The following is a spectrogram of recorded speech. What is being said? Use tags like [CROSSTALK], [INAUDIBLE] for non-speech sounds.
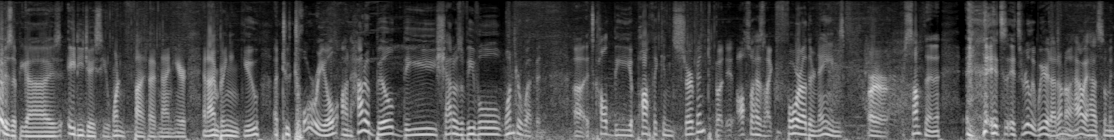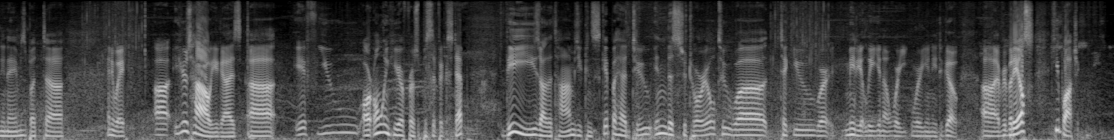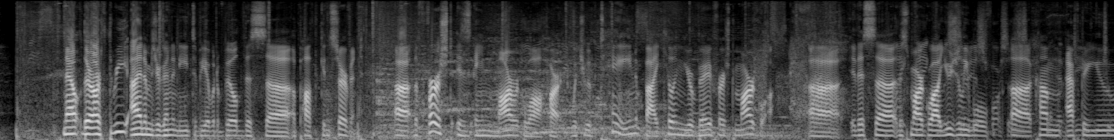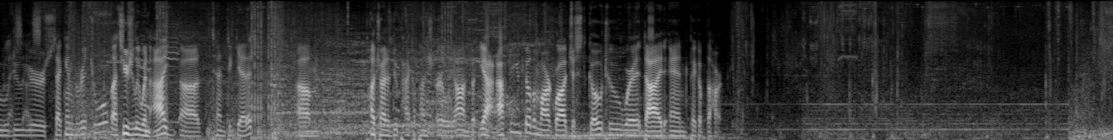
What is up you guys, ADJC1559 here, and I'm bringing you a tutorial on how to build the Shadows of Evil Wonder Weapon. Uh, it's called the Apothicon Servant, but it also has like four other names, or something. [LAUGHS] it's it's really weird, I don't know how it has so many names, but uh, anyway, uh, here's how you guys. Uh, if you are only here for a specific step, these are the times you can skip ahead to in this tutorial to uh, take you where immediately, you know, where you, where you need to go. Uh, everybody else, keep watching. Now, there are three items you're going to need to be able to build this uh, Apothicon Servant. Uh, the first is a Margwa heart, which you obtain by killing your very first Margwa. Uh, this uh, this Margwa usually will uh, come after you do your second ritual. That's usually when I uh, tend to get it. Um, I try to do Pack a Punch early on, but yeah, after you kill the Margwa, just go to where it died and pick up the heart.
